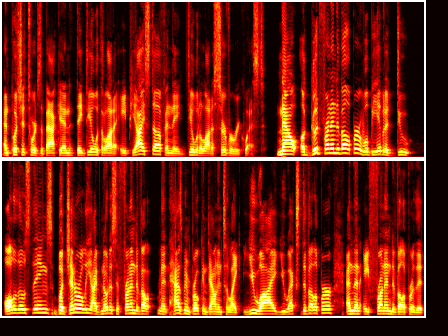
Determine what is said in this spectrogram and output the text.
and push it towards the back end. They deal with a lot of API stuff and they deal with a lot of server requests. Now, a good front end developer will be able to do all of those things. But generally, I've noticed that front end development has been broken down into like UI, UX developer, and then a front end developer that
